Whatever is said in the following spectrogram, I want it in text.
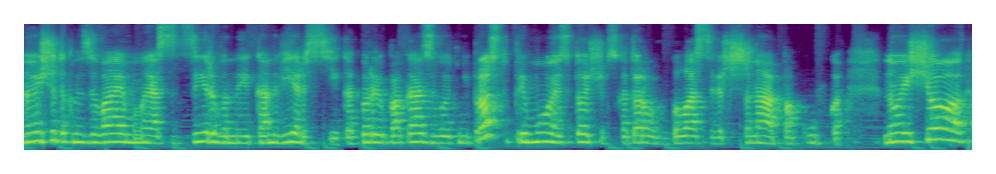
но еще так называемые ассоциированные конверсии, которые показывают не просто прямой источник, с которого была совершена покупка, но еще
